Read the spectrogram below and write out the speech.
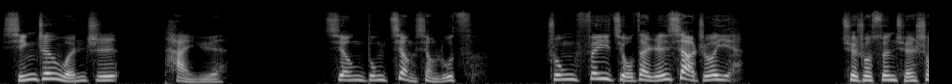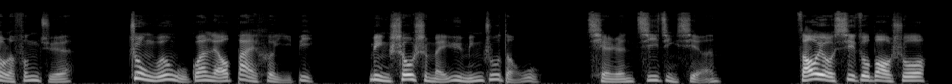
行真闻之，叹曰：“江东将相如此，终非久在人下者也。”却说孙权受了封爵，众文武官僚拜贺已毕，命收拾美玉明珠等物，遣人激进谢恩。早有细作报说，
